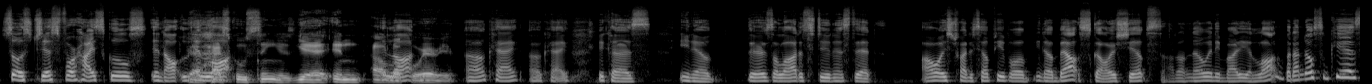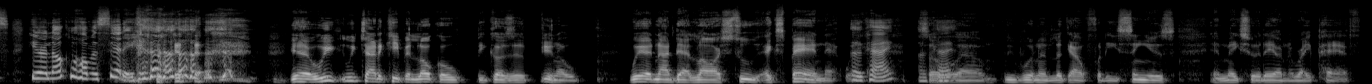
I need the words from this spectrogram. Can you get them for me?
So it's just for high schools in all yeah, in high school seniors, yeah, in our In local area. Okay, okay, because you know there's a lot of students that I always try to tell people you know about scholarships. I don't know anybody in Lawton, but I know some kids here in Oklahoma City. Yeah, we, we try to keep it local because of, you know we're not that large to expand that way. okay, So okay, um, we want to look out for these seniors and make sure they're on the right path.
